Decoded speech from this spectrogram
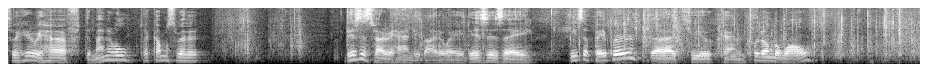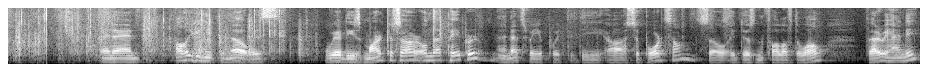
So here we have the manual that comes with it. This is very handy, by the way. This is a piece of paper that you can put on the wall. And then all you need to know is where these markers are on that paper and that's where you put the uh, supports on so it doesn't fall off the wall. Very handy.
